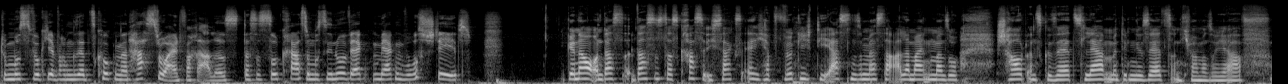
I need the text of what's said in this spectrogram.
Du musst wirklich einfach im Gesetz gucken, dann hast du einfach alles. Das ist so krass. Du musst dir nur merken, wo es steht. Genau, und das, das ist das Krasse. Ich sag's ey, ich habe wirklich die ersten Semester, alle meinten mal so, schaut ins Gesetz, lernt mit dem Gesetz. Und ich war mal so, ja, pff,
